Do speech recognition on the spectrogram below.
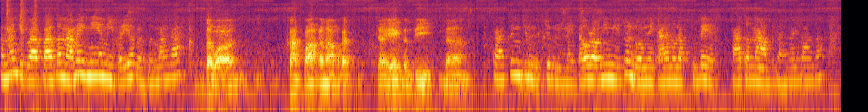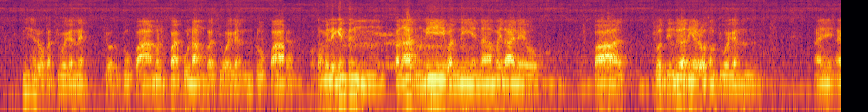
ทำนั้นคิดว่าปลาต้นน้ำแห่งนี้มีประโยชน์เป็นผืนมั้งคะแต่ว่าการปลากระนำกันจะเองทันทีนะค่ะซึ่งจุนจุนในเตาเรานี่มีส่วนรวมในการอนุรักษ์ทุเรศปลาต้นน้ำอย่างไรบ้างคะนี่เราก็ช่วยกันเลย ช่วยกันปลูกปลามันฝ่ายผู้นำก็ช่วยกันปลูกปลาถ้าไม่เล็งเห็นถึงปัญหาตรงนี้วันนี้นะไม่ได้เร็วปลาส่วนที่เหลือนี่เราต้องช่วยกัน ไอ้ไอ้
